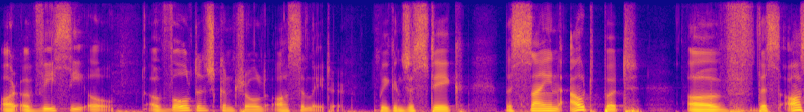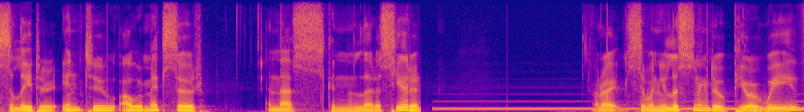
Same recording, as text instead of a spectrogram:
or a VCO, a voltage controlled oscillator. We can just take the sine output of this oscillator into our mixer and that's gonna let us hear it. Alright, so when you're listening to a pure wave,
